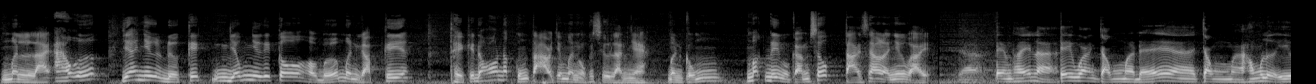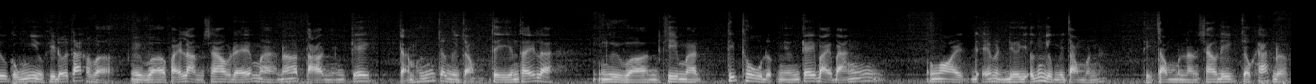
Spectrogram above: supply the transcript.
mình lại ao ước. Giá như được cái giống như cái cô hồi bữa mình gặp kia thì cái đó nó cũng tạo cho mình một cái sự lạnh nhạt. Mình cũng mất đi một cảm xúc tại sao là như vậy? Dạ. em thấy là cái quan trọng mà để ờ, chồng mà không lừa yêu cũng nhiều khi đối tác là vợ. Người vợ phải làm sao để mà nó tạo những cái cảm hứng cho người chồng. Thì em thấy là người vợ khi mà tiếp thu được những cái bài bản ngoài để mình đưa ứng dụng cho chồng mình á, thì chồng mình làm sao đi chỗ khác được.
